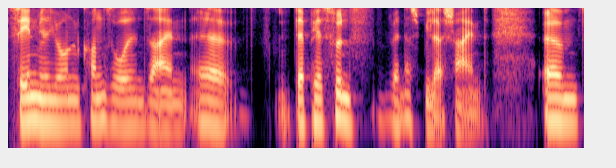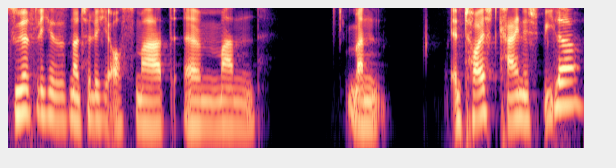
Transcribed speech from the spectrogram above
10 Millionen Konsolen sein, äh, der PS5, wenn das Spiel erscheint. Ähm, zusätzlich ist es natürlich auch smart, äh, man, man enttäuscht keine Spieler,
